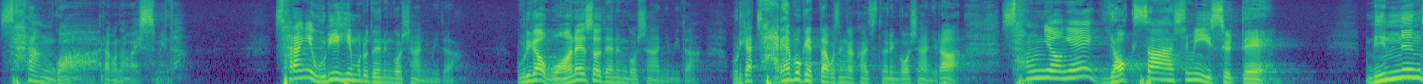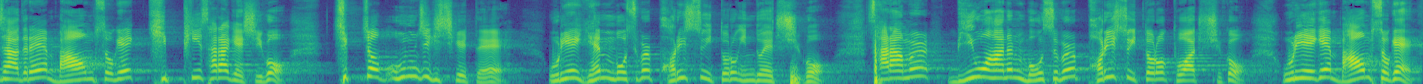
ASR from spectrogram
사랑과라고 나와 있습니다. 사랑이 우리의 힘으로 되는 것이 아닙니다. 우리가 원해서 되는 것이 아닙니다. 우리가 잘해보겠다고 생각해서 되는 것이 아니라 성령의 역사하심이 있을 때 믿는 자들의 마음 속에 깊이 살아계시고 직접 움직이실 때 우리의 옛 모습을 버릴 수 있도록 인도해 주시고 사람을 미워하는 모습을 버릴 수 있도록 도와주시고 우리에게 마음 속에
